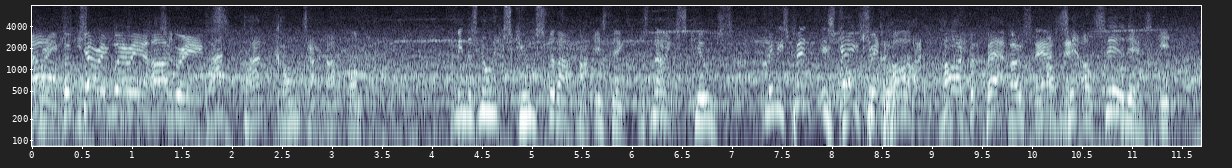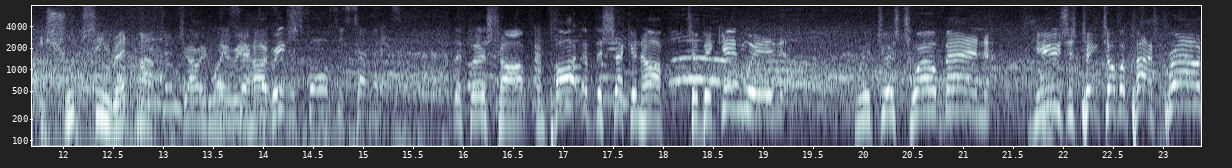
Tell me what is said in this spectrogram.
off of Jared Waerea-Hargreaves. Bad, bad contact, that one. I mean, there's no excuse for that, Matt, is there? There's no excuse. I mean, he's been his He's game's been go. hard, hard but fair mostly, I'll hasn't say, it? I'll say this. It, he should see red, Matt. Jared Waerea-Hargreaves, Force is 10 minutes. the first half and part of the second half to begin with, with just 12 men. Hughes has picked up a pass. Brown,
